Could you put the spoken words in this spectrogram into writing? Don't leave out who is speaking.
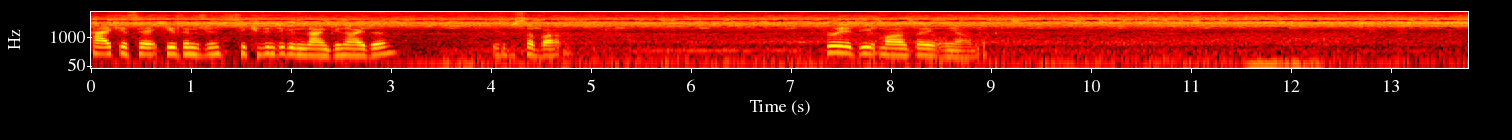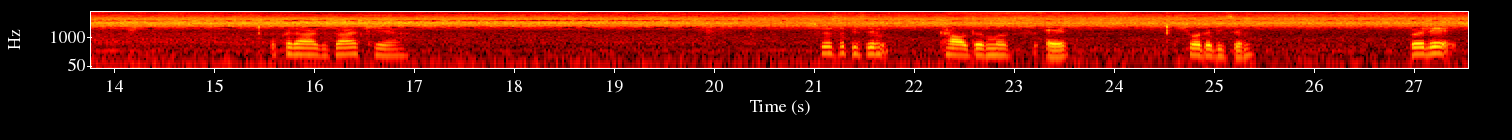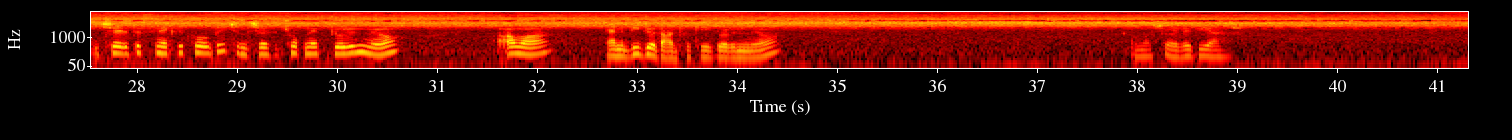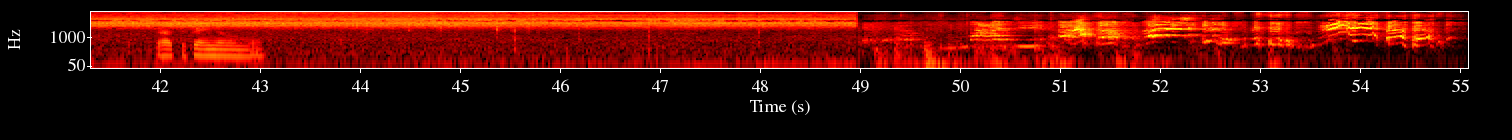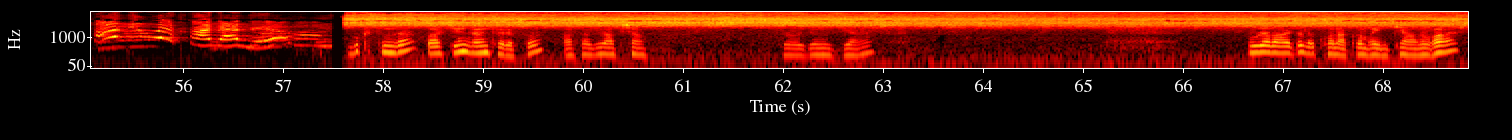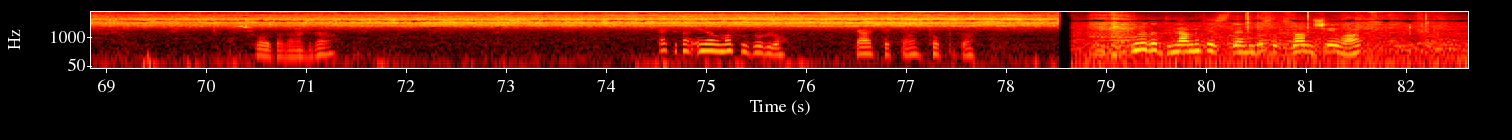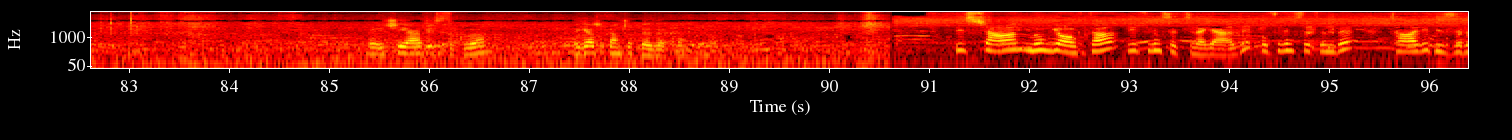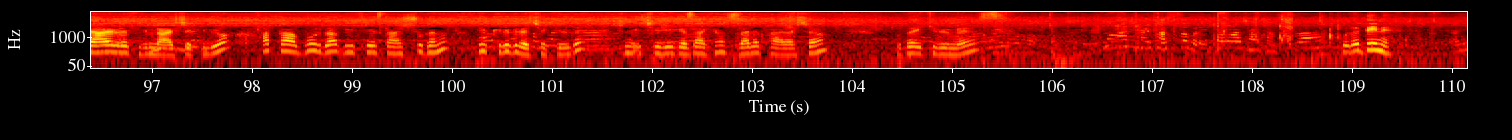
Speaker 1: Herkese gezimizin 8. günden günaydın. Biz bu sabah böyle bir manzaraya uyandık. O kadar güzel ki. Şurası bizim kaldığımız ev. Şu da bizim. Böyle içeride sineklik olduğu için dışarısı çok net görünmüyor. Ama yani videodan çok iyi görünmüyor. Ama şöyle bir yer. Gerçekten inanılmaz. Bu kısımda bahçenin ön tarafı. Aslında dün akşam gördüğünüz yer. Buralarda da konaklama imkanı var. Şu odalarda. Gerçekten inanılmaz huzurlu. Gerçekten çok güzel. Burada dinlenme tesislerinde satılan bir şey var. Ve içi yer fıstıklı. Ve gerçekten çok lezzetli. Biz şu an Mugyeong'da bir film setine geldik. Bu film setinde tarihi diziler ve filmler çekiliyor. Hatta burada BTS'den Suga'nın bir klibi de çekildi. Şimdi içeriği gezerken sizlerle paylaşacağım. Bu da ekibimiz. Bu da Deni.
